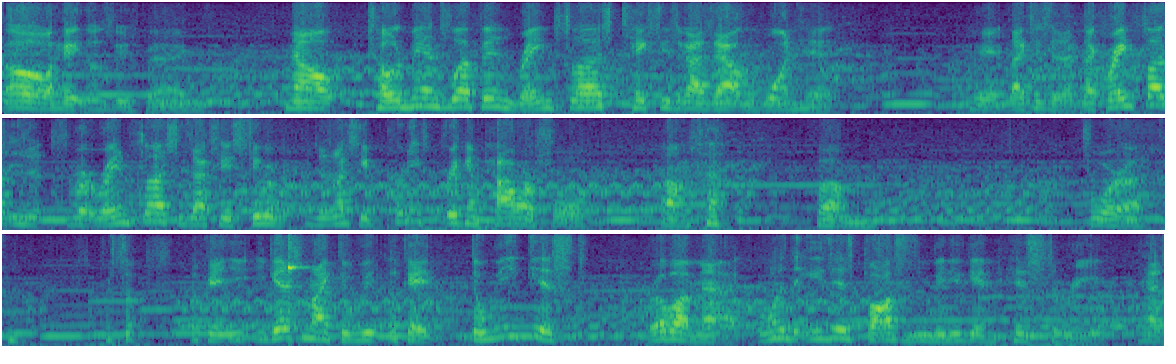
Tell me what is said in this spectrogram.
Oh, I hate those douchebags. Now, Toadman's weapon, Rain Flush, takes these guys out in one hit. Like I said, like Rain Flush is Rain Flush is actually super. Is actually pretty freaking powerful. Um, um, for uh, for some, okay, you, you get it from like the weak. Okay, the weakest robot man, one of the easiest bosses in video game history has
